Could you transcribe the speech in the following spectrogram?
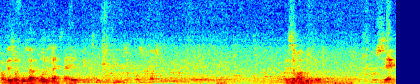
Talvez alguns atores já estariam pensando nisso, nosso Mas é uma luta prossegue.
